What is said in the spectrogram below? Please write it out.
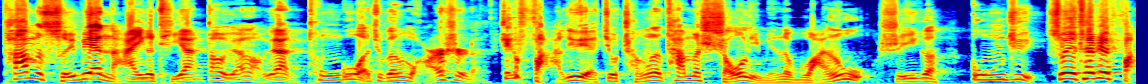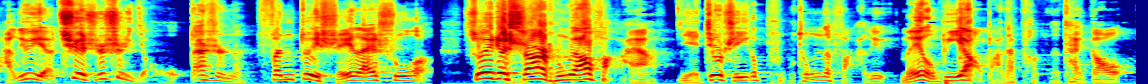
他们随便拿一个提案到元老院通过，就跟玩儿似的。这个法律就成了他们手里面的玩物，是一个工具。所以，他这法律啊，确实是有，但是呢，分对谁来说。所以，这十二铜表法呀，也就是一个普通的法律，没有必要把它捧得太高。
